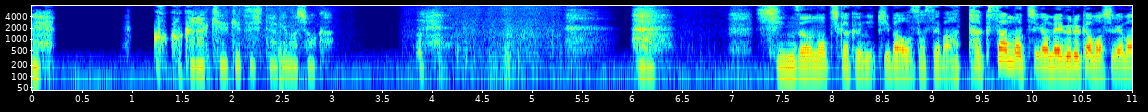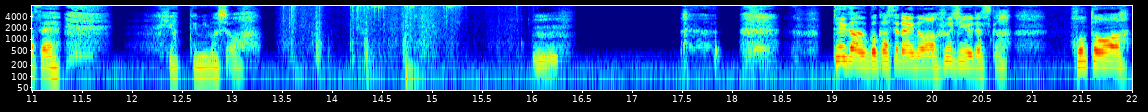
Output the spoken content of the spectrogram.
ねここから吸血してあげましょうか。心臓の近くに牙を刺せば、たくさんの血が巡るかもしれません。やってみましょう。ん？手が動かせないのは不自由ですか？本当は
